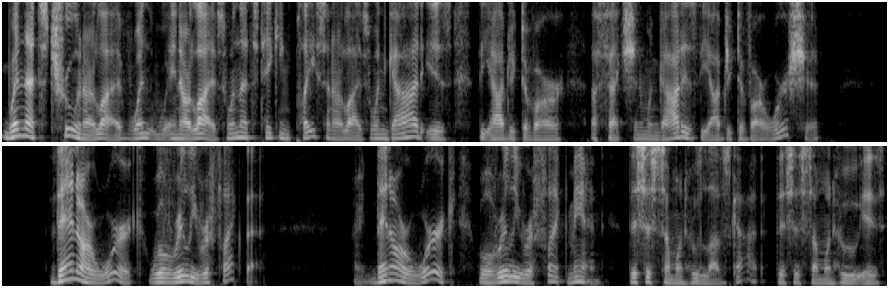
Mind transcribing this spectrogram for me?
When that's true in our life, when in our lives, when that's taking place in our lives, when God is the object of our affection, when God is the object of our worship, then our work will really reflect that. right? Then our work will really reflect, man, this is someone who loves God. This is someone who is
